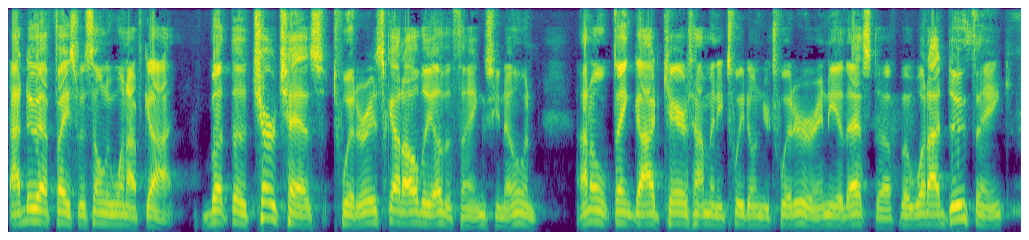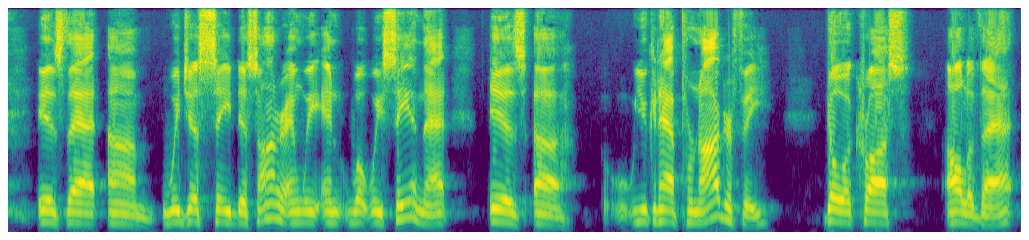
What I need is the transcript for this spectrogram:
I do have Facebook. It's the only one I've got but the church has Twitter. It's got all the other things, you know, and I don't think God cares how many tweet on your Twitter or any of that stuff. But what I do think is that um, we just see dishonor, and we and what we see in that is uh, you can have pornography go across all of that,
